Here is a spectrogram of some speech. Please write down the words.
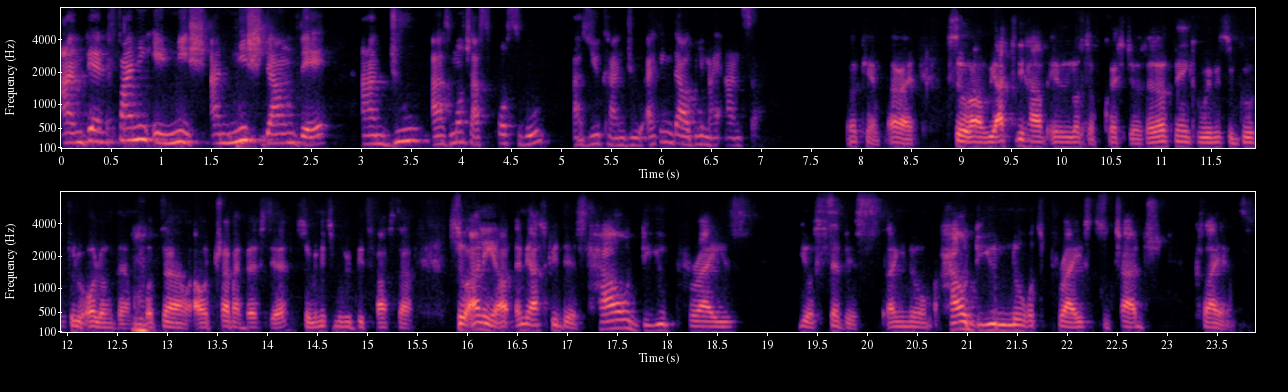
and then finding a niche and niche down there and do as much as possible as you can do. I think that would be my answer. Okay, all right. So um, we actually have a lot of questions. I don't think we need to go through all of them, mm. but uh, I'll try my best here. So we need to move a bit faster. So Anny, uh, let me ask you this: How do you price your service? Uh, you know, how do you know what price to charge clients?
